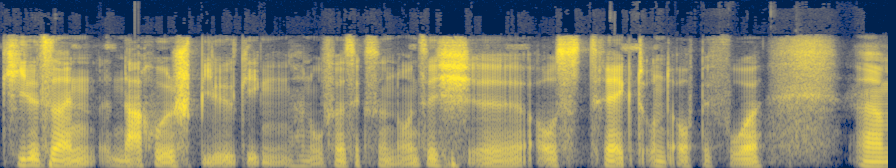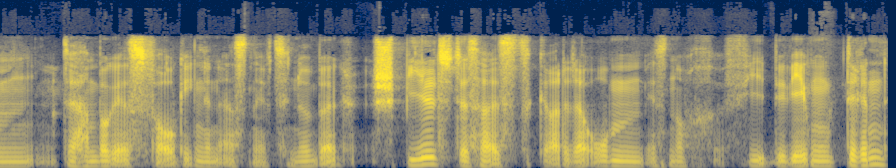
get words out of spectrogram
Kiel sein Nachholspiel gegen Hannover 96 äh, austrägt und auch bevor ähm, der Hamburger SV gegen den ersten FC Nürnberg spielt. Das heißt, gerade da oben ist noch viel Bewegung drin,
